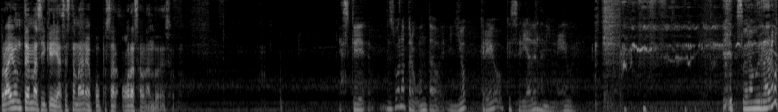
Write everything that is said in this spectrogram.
Pero hay un tema así que ya esta madre me puedo pasar horas hablando de eso. Es que es buena pregunta, güey. Yo creo que sería del anime, güey. ¿Suena muy raro?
